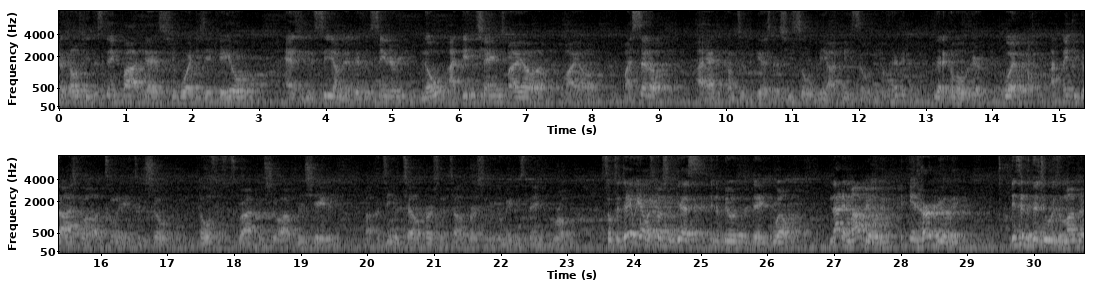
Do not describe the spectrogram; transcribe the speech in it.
to the Closely Distinct podcast. It's your boy DJ KO. As you can see, I'm in a different scenery. No, I didn't change my uh, my uh, my setup. I had to come to the guest because she's so VIP, so you know we had, to, we had to come over here. But I thank you guys for uh, tuning into the show. Those who subscribe to the show, I appreciate it. Uh, continue to tell a person to tell a person. We're gonna make these things grow. So today we have a special guest in the building today. Well, not in my building, in her building. This individual is a mother.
